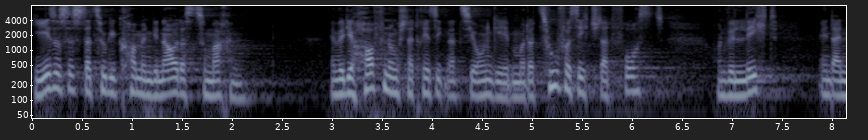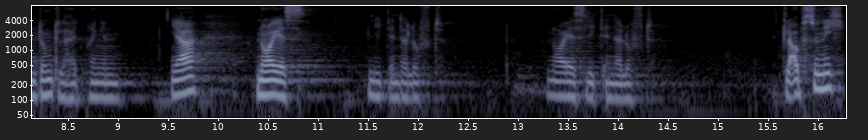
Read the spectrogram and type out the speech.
Jesus ist dazu gekommen, genau das zu machen. Er will dir Hoffnung statt Resignation geben oder Zuversicht statt Frust und will Licht in deine Dunkelheit bringen. Ja, Neues liegt in der Luft. Neues liegt in der Luft. Glaubst du nicht?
